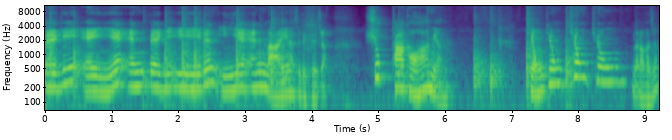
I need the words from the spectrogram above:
빼기 a의 n 빼기 1은 2의 n 마이너스 이렇게 되죠. 슉 다 더하면 뿅뿅뿅뿅 날아가죠.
